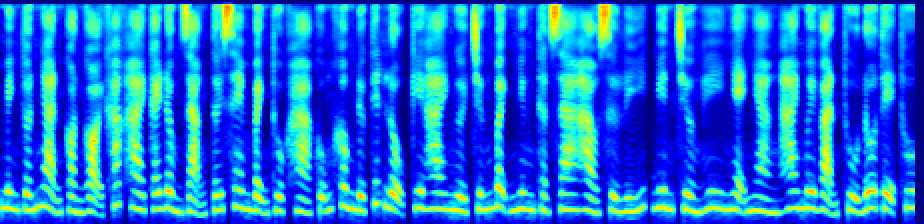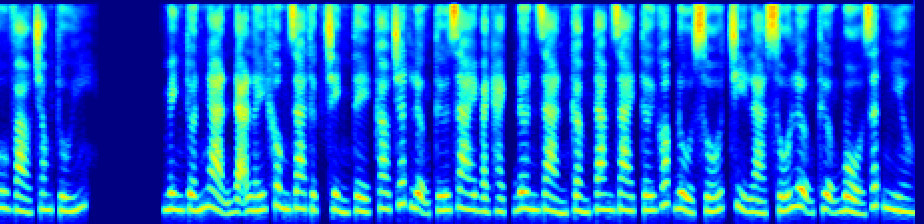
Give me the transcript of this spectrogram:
Minh Tuấn Ngạn còn gọi khác hai cái đồng dạng tới xem bệnh thuộc hạ cũng không được tiết lộ kia hai người chứng bệnh nhưng thật ra hảo xử lý, biên trường hy nhẹ nhàng 20 vạn thủ đô tệ thu vào trong túi. Minh Tuấn Ngạn đã lấy không ra thực trình tề cao chất lượng tứ giai bạch hạch đơn giản cầm tam giai tới góp đủ số chỉ là số lượng thượng bổ rất nhiều.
